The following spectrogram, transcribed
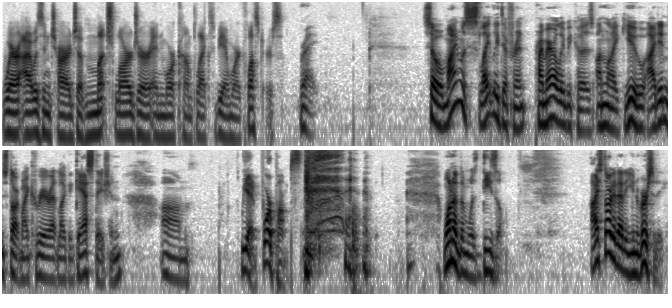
where I was in charge of much larger and more complex VMware clusters. Right. So mine was slightly different, primarily because, unlike you, I didn't start my career at like a gas station. Um, we had four pumps. One of them was diesel. I started at a university,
